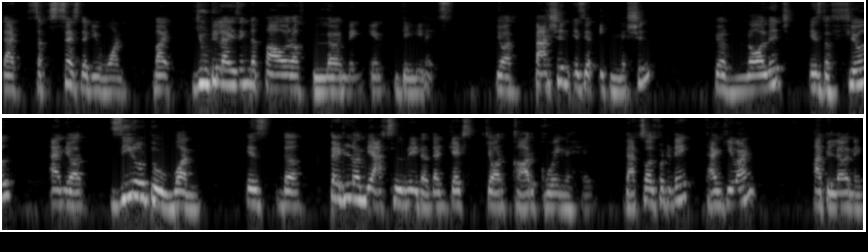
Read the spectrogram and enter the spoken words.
that success that you want by utilizing the power of learning in daily life. Your passion is your ignition, your knowledge is the fuel, and your zero to one is the pedal on the accelerator that gets your car going ahead. That's all for today. Thank you and happy learning.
